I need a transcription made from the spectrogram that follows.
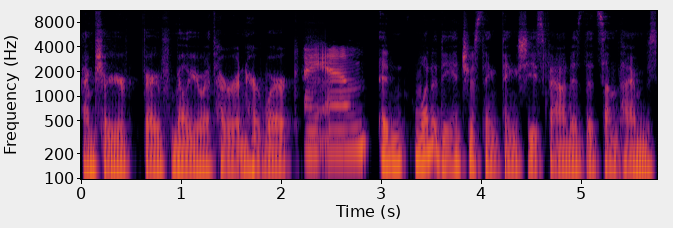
I'm sure you're very familiar with her and her work. I am. And one of the interesting things she's found is that sometimes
